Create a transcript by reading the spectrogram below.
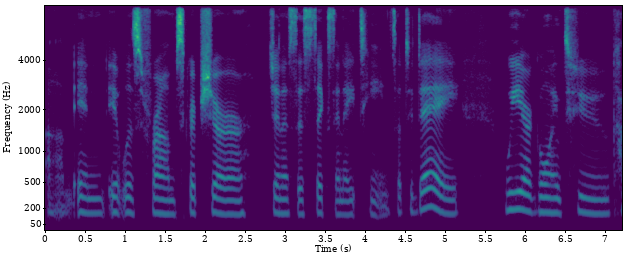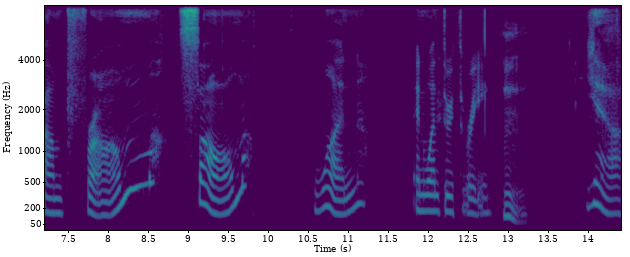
Um, and it was from scripture Genesis 6 and 18. So today we are going to come from Psalm 1 and 1 through 3. Hmm. Yeah.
